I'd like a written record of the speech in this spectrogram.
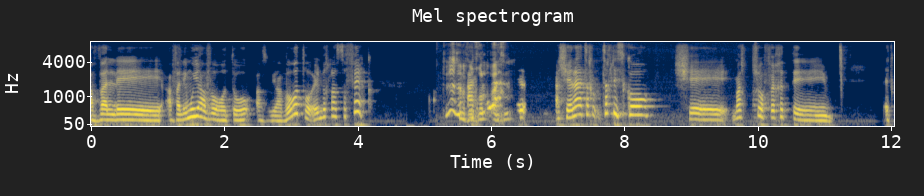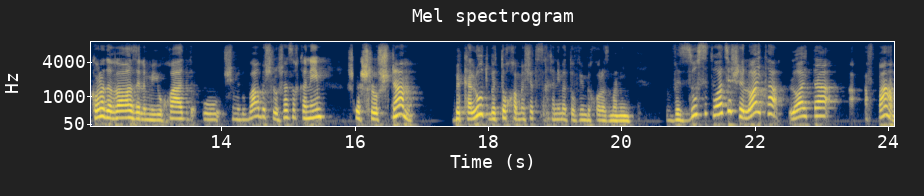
אבל, אה, אבל אם הוא יעבור אותו, אז הוא יעבור אותו, אין בכלל ספק. אתה יודע, אנחנו יכולים... השאלה, צריך, צריך לזכור שמה שהופך את, אה, את כל הדבר הזה למיוחד, הוא שמדובר בשלושה שחקנים ששלושתם בקלות בתוך חמשת השחקנים הטובים בכל הזמנים. וזו סיטואציה שלא הייתה, לא הייתה אף פעם.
